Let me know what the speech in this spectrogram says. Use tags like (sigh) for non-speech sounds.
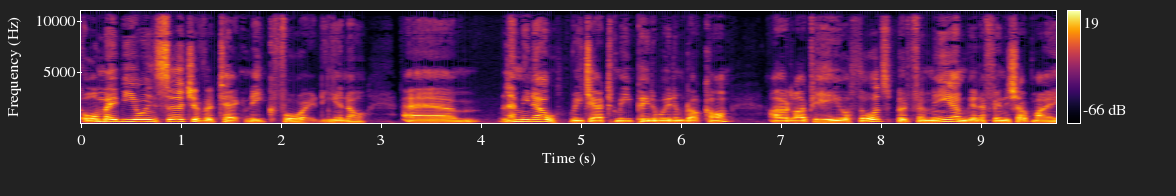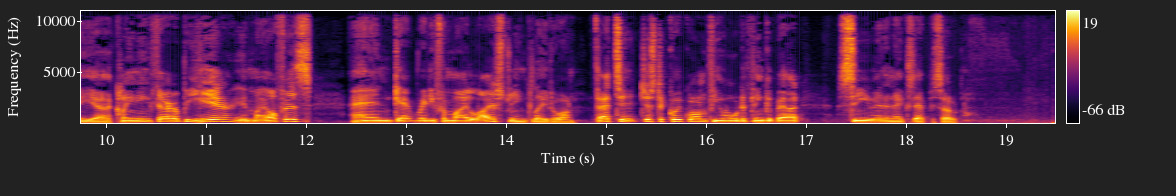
Or maybe you're in search of a technique for it, you know. Um, let me know. Reach out to me, peterwhittam.com. I would love to hear your thoughts, but for me, I'm going to finish up my uh, cleaning therapy here in my office and get ready for my live streams later on. That's it. Just a quick one for you all to think about. See you in the next episode.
